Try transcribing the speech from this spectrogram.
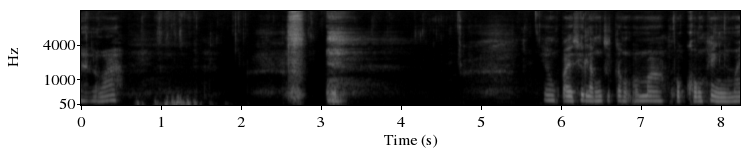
นั้นหรอวะ ยังไปที่หลังจะต้องเอามาพกของแห่งมา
